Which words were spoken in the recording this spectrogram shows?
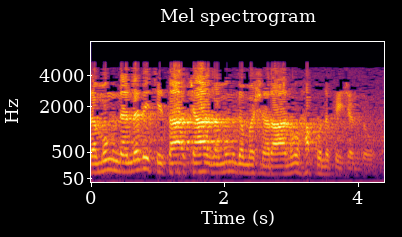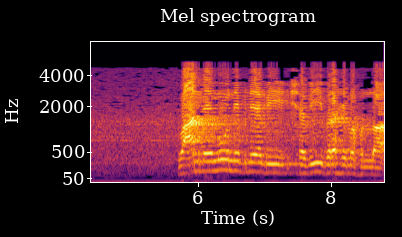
زمونږ نه نه دي چې تا چا زمونږ د مشرانو حق نه پیژندو وعن میمون ابن ابي شبيب رحمه الله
